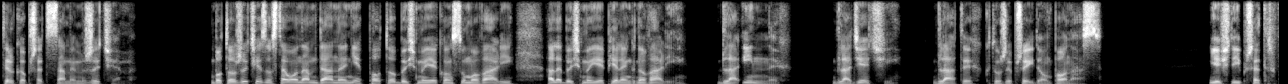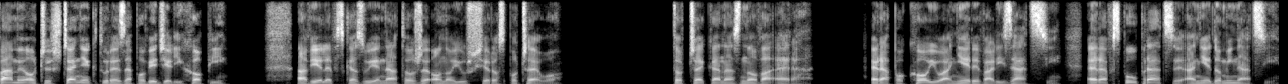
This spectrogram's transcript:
tylko przed samym życiem. Bo to życie zostało nam dane nie po to, byśmy je konsumowali, ale byśmy je pielęgnowali dla innych, dla dzieci, dla tych, którzy przyjdą po nas. Jeśli przetrwamy oczyszczenie, które zapowiedzieli Hopi, a wiele wskazuje na to, że ono już się rozpoczęło, to czeka nas nowa era. Era pokoju, a nie rywalizacji, era współpracy, a nie dominacji,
